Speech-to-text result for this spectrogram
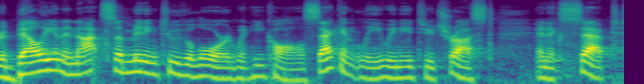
rebellion and not submitting to the Lord when He calls. Secondly, we need to trust and accept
